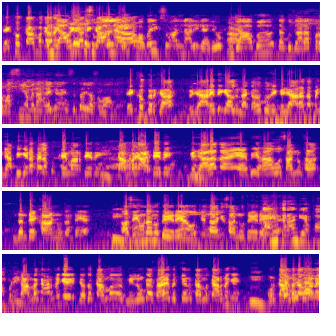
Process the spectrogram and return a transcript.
ਦੇਖੋ ਕੰਮ ਕਰ ਪੰਜਾਬ ਕੋਈ ਦਾ ਗੱਲ ਇੱਕ ਨਹੀਂ ਸਵਾਲ ਕੰਮ ਨਾਲ ਹੀ ਕਰਾਓ। ਬਾਬਾ ਜੀ ਇੱਕ ਸਵਾਲ ਨਾਲ ਹੀ ਲੈ ਲਿਓ। ਪੰਜਾਬ ਦਾ ਗੁਜ਼ਾਰਾ ਪ੍ਰਵਾਸੀਆਂ ਬਿਨਾਂ ਹੈਗਾ ਇਹ ਸਿੱਧਾ ਜਿਹਾ ਸਵਾਲ ਹੈ। ਦੇਖੋ ਗੁਰਜਾ ਗੁਜ਼ਾਰੇ ਦੀ ਗੱਲ ਨਾ ਕਰੋ ਤੁਸੀਂ। ਗੁਜ਼ਾਰਾ ਤਾਂ ਪੰਜਾਬੀ ਕਿਹੜਾ ਪਹਿਲਾਂ ਭੁੱਖੇ ਮਾਰਦੇ ਤੇ ਕੰਮ ਕਰਦੇ ਤੇ। ਗੁਜ਼ਾਰਾ ਤਾਂ ਐ ਹੈ ਵੀ ਹਾਂ ਉਹ ਸਾਨੂੰ ਖਾ- ਦੰਦੇ ਖਾਣ ਨੂੰ ਦਿੰਦੇ ਆ। ਅਸੀਂ ਉਹਨਾਂ ਨੂੰ ਦੇ ਰਹੇ ਆ ਉਹ ਕਿ ਨਾ ਕਿ ਸਾਨੂੰ ਦੇ ਰਹੇ ਕੰਮ ਆ ਕਰਾਂਗੇ ਆਪਾਂ ਆਪਣੇ। ਕੰਮ ਕਰਨਗੇ ਜਦੋਂ ਕੰਮ ਮਿਲੂਗਾ ਸਾਰੇ ਬੱਚਿਆਂ ਨੂੰ ਕੰਮ ਕਰਨਗੇ। ਹੁਣ ਕੰਮ ਤਾਂ ਉਹਨਾਂ ਨੇ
